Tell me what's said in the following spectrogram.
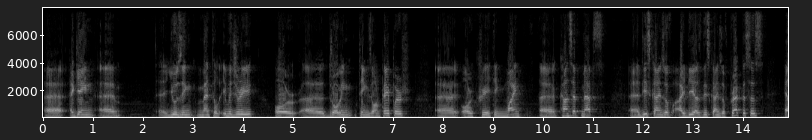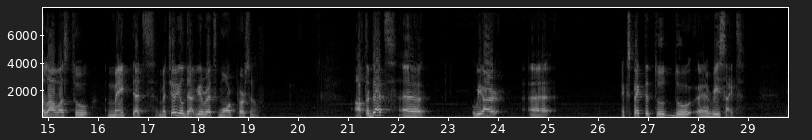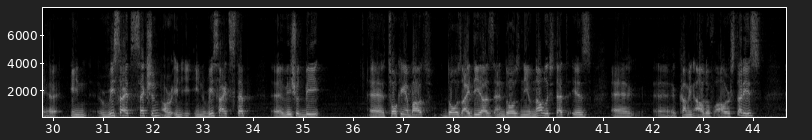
Uh, again, um, uh, using mental imagery or uh, drawing things on paper or creating mind concept maps. these kinds of ideas, these kinds of practices allow us to make that material that we read more personal. After that, uh, we are uh, expected to do a recite. Uh, in recite section or in, in recite step, uh, we should be uh, talking about those ideas and those new knowledge that is uh, coming out of our studies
